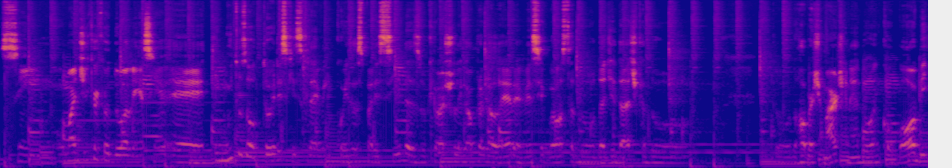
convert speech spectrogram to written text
Sim, uma dica que eu dou além assim é tem muitos autores que escrevem coisas parecidas. O que eu acho legal pra galera é ver se gosta do- da didática do, do, Robert Martin, né, do Uncle Bob, e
